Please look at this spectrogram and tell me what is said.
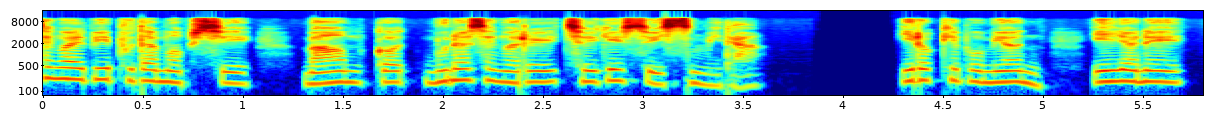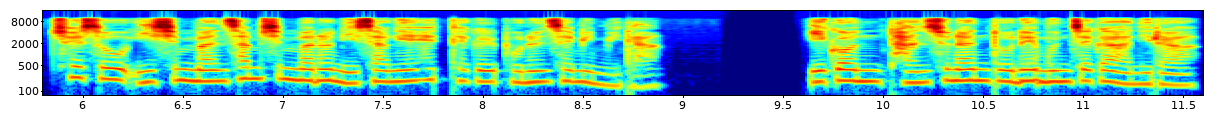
생활비 부담 없이 마음껏 문화생활을 즐길 수 있습니다. 이렇게 보면 1년에 최소 20만 30만 원 이상의 혜택을 보는 셈입니다. 이건 단순한 돈의 문제가 아니라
